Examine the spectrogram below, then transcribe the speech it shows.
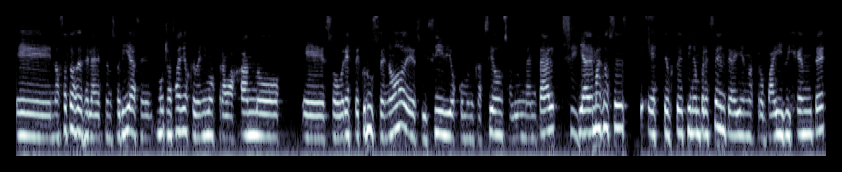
Eh, nosotros desde la Defensoría hace muchos años que venimos trabajando eh, sobre este cruce, ¿no? De suicidios, comunicación, salud mental. Sí. Y además, no sé si este, ustedes tienen presente ahí en nuestro país vigente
